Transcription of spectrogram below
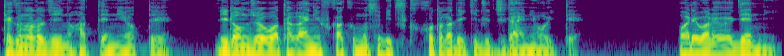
テクノロジーの発展によって理論上は互いに深く結びつくことができる時代において、我々は現に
